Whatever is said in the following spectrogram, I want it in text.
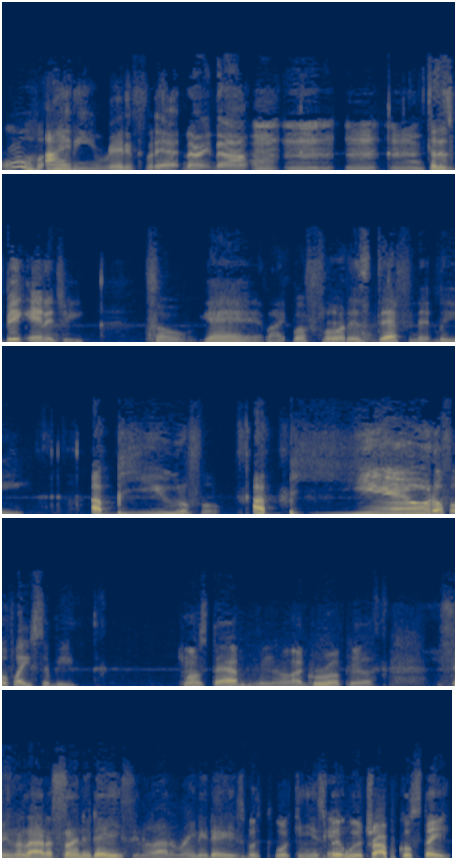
ooh, I ain't even ready for that right now. Mm mm mm mm, because it's big energy. So yeah, like, but Florida is definitely a beautiful, a beautiful place to be. Most def. You know, I grew up here, seen a lot of sunny days, seen a lot of rainy days, but what can you expect? Okay. We're a tropical state.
